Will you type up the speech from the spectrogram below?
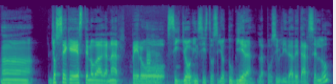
ah, yo sé que este no va a ganar, pero si yo, insisto, si yo tuviera la posibilidad de dárselo,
